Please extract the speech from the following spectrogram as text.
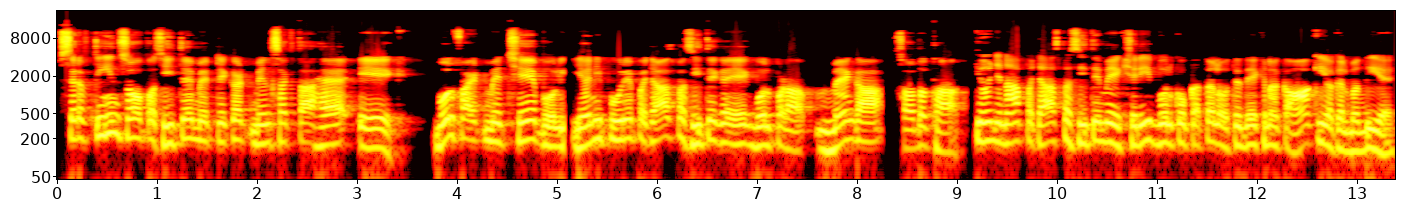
सिर्फ़ तीन सौ पसीते में टिकट मिल सकता है एक। बुल फाइट में छह बुल यानी पूरे पचास पसीते का एक बुल पड़ा। महँगा सौदा था। क्यों जनाब? पचास पसीते में एक शरीफ बुल को कत्ल होते देखना कहाँ की अकलमंदी है?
